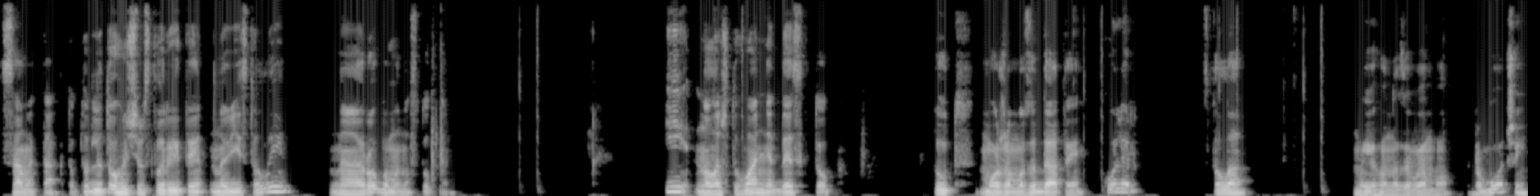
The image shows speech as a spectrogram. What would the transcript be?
саме так. Тобто, для того, щоб створити нові столи, робимо наступне. І налаштування десктоп. Тут можемо задати колір стола. Ми його називемо робочий.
